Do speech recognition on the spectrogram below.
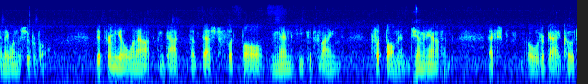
and they won the Super Bowl. Dick Vermeil went out and got the best football men he could find. Football men, Jim Hanifan, ex older guy, coach,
